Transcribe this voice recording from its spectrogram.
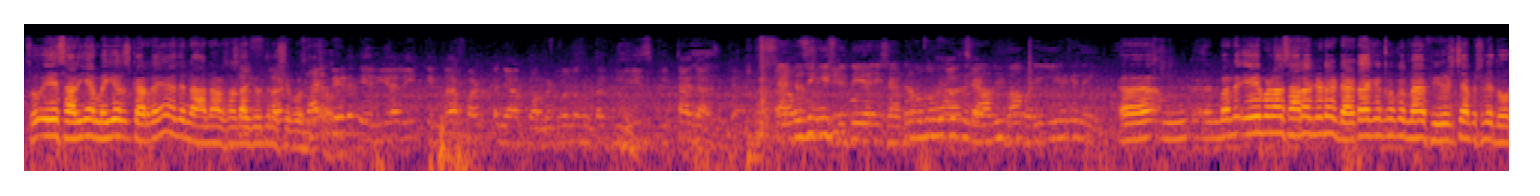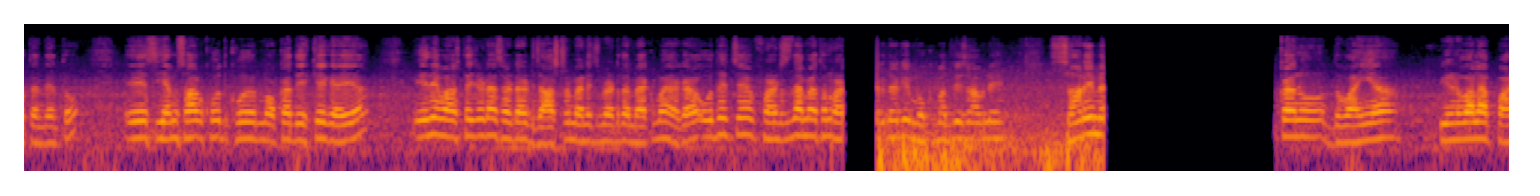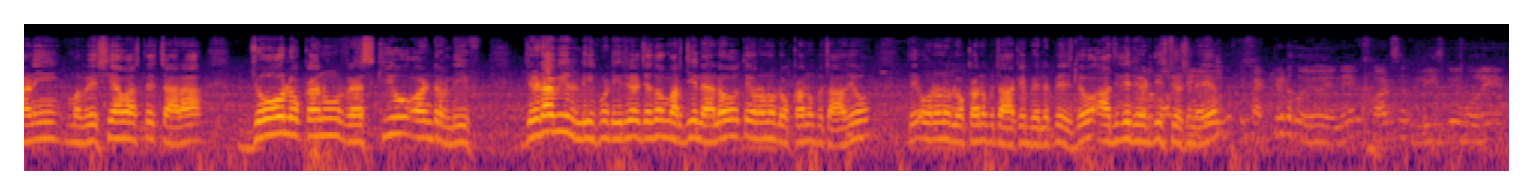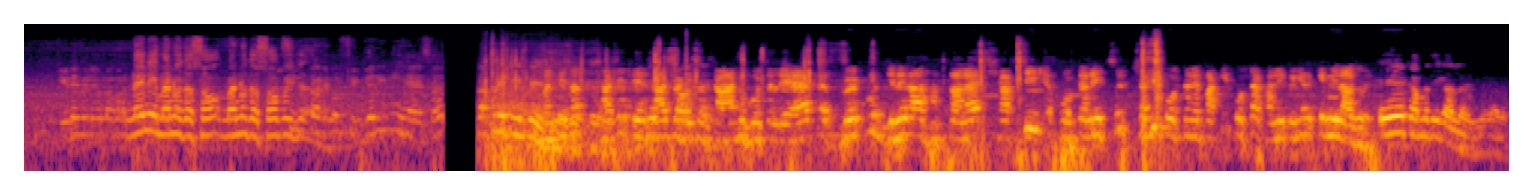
ਸੋ ਇਹ ਸਾਰੀਆਂ ਮੇਜਰਸ ਕਰ ਰਹੇ ਆ ਇਹਦੇ ਨਾਲ ਨਾਲ ਸਾਡਾ ਯੁੱਧ ਨਸ਼ੇ ਵਿਰੁੱਧ ਚੱਲ ਏਰੀਆ ਲਈ ਕਿੰਨਾ ਫੰਡ ਪੰਜਾਬ ਗਵਰਨਮੈਂਟ ਵੱਲੋਂ ਹੁਣ ਤੱਕ ਰਿਲੀਜ਼ ਕੀਤਾ ਜਾ ਚੁੱਕਾ ਹੈ ਸੈਂਟਰ ਦੀ ਕੀ ਸਥਿਤੀ ਹੈ ਜੀ? ਸੈਂਟਰ ਵੱਲੋਂ ਵੀ ਕੋਈ ਪੰਜਾਬ ਦੀ ਬਾਹ ਫੜੀ ਗਈ ਹੈ ਕਿ ਨਹੀਂ? ਮਤਲਬ ਇਹ ਬੜਾ ਸਾਰਾ ਜਿਹੜਾ ਡਾਟਾ ਹੈ ਕਿਉਂਕਿ ਮੈਂ ਫੀਲਡ 'ਚ ਆ ਪਿਛਲੇ 2-3 ਦਿਨ ਤੋਂ ਇਹ ਸੀਐਮ ਸਾਹਿਬ ਖੁਦ ਖੁਦ ਮੌਕਾ ਦੇਖ ਕੇ ਗਏ ਆ। ਇਹਦੇ ਵਾਸਤੇ ਜਿਹੜਾ ਸਾਡਾ ਡਿਜ਼ਾਸਟਰ ਮੈਨੇਜਮੈਂਟ ਦਾ ਮਹਿਕਮਾ ਹੈਗਾ ਉਹਦੇ 'ਚ ਫੰਡਸ ਦਾ ਮੈਂ ਤੁਹਾਨੂੰ ਲੱਗਦਾ ਕਿ ਮੁੱਖ ਮੰਤਰੀ ਸਾਹਿਬ ਨੇ ਸਾਰੇ ਲੋਕਾਂ ਨੂੰ ਦਵਾਈਆਂ ਪੀਣ ਵਾਲਾ ਪਾਣੀ ਮਵੇਸ਼ੀਆਂ ਵਾਸਤੇ ਚਾਰਾ ਜੋ ਲੋਕਾਂ ਨੂੰ ਰੈਸਕਿਊ ਐਂਡ ਰਿਲੀਫ ਜਿਹੜਾ ਵੀ ਰਿਲੀਫ ਮਟੀਰੀਅਲ ਜਦੋਂ ਮਰਜ਼ੀ ਲੈ ਲਓ ਤੇ ਉਹਨਾਂ ਨੂੰ ਲੋਕਾਂ ਨੂੰ ਪਹੁੰਚਾ ਦਿਓ ਤੇ ਉਹਨਾਂ ਨੂੰ ਲੋਕਾਂ ਨੂੰ ਪਹੁੰਚਾ ਕੇ ਬਿੱਲ ਭੇਜ ਦਿਓ। ਅੱਜ ਦੀ ਰੇਟ ਦੀ ਸਿਚੁਏਸ਼ਨ ਇਹ ਆ। ਇਫੈਕਟਡ ਹੋਏ ਹੋਏ ਨੇ ਫੰਡਸ ਰਿਲੀਜ਼ ਨਹੀਂ ਹੋ ਰਹੇ ਕਿਹੜੇ ਵੇਲੇ ਉਹਨਾਂ ਕੋਲ ਨਹੀਂ ਨਹੀਂ ਮੈਨੂੰ ਦੱਸੋ ਮੈਨੂੰ ਦੱਸੋ ਵੀ ਤੁਹਾਡੇ ਕੋਲ ਫਿਗਰ ਹੀ ਨਹੀਂ ਹੈ ਸਰ ਆਪਣੀ ਟੀਮ ਭੇਜ ਮੰਤਰੀ ਸਾਹਿਬ ਸਾਢੇ ਤਿੰਨ ਸਾਲ ਤੁਹਾਡੀ ਸਰਕਾਰ ਨੂੰ ਹੋ ਚੱਲੇ ਹੈ। ਤੇ ਫਿਰੋਜ਼ਪੁਰ ਜ਼ਿਲ੍ਹੇ ਦਾ ਹਸਪਤਾਲ ਹੈ 86 ਪੋਸਟਾਂ ਨੇ 26 ਪੋਸਟਾਂ ਨੇ ਬਾਕੀ ਪੋਸਟਾਂ ਖਾਲੀ ਪਈਆਂ ਨੇ ਕਿਵੇਂ ਇਲਾਜ ਹੋਏ ਇਹ ਕੰਮ ਦੀ ਗੱਲ ਹੈ ਜੀ ਯਾਰ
